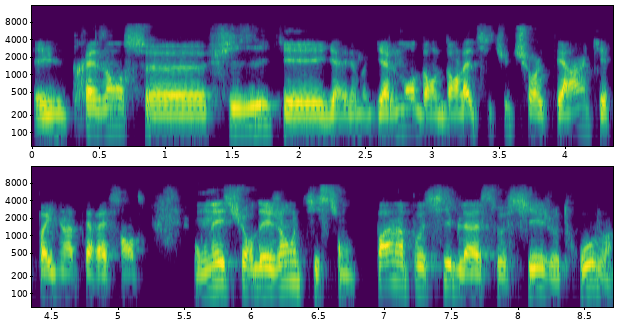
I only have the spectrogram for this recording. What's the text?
et une présence euh, physique et également dans, dans l'attitude sur le terrain qui est pas inintéressante. On est sur des gens qui sont pas impossibles à associer, je trouve,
